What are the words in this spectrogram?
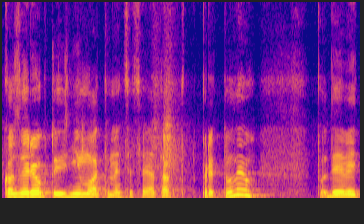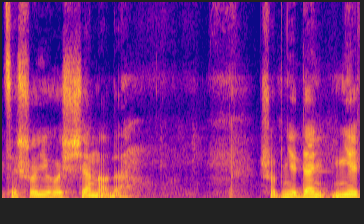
Козирьок той зніматиметься, це я так притулив. Подивитися, що його ще треба. Щоб ніде ні.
